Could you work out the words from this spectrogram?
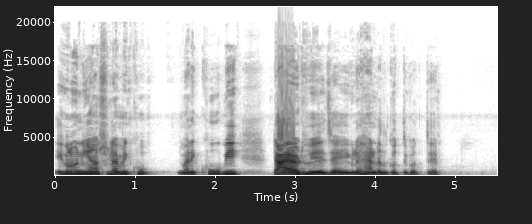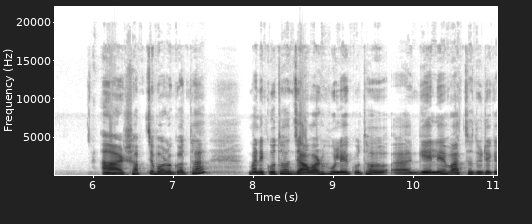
এগুলো নিয়ে আসলে আমি খুব মানে খুবই টায়ার্ড হয়ে যাই এগুলো হ্যান্ডেল করতে করতে। আর সবচেয়ে বড় কথা মানে কোথাও যাওয়ার হলে কোথাও গেলে বাচ্চা দুইটাকে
